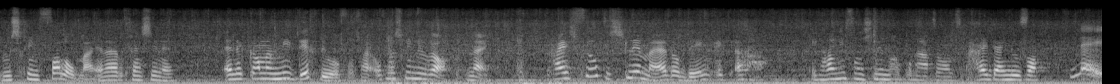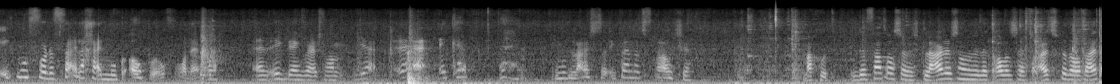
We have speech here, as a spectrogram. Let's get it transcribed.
misschien vallen op mij en daar heb ik geen zin in. En ik kan hem niet dichtduwen volgens mij, of misschien nu wel. Nee. Hij is veel te slim hè, dat ding. Ik, uh, ik hou niet van slimme apparaten, want hij denkt nu van... Nee, ik moet voor de veiligheid moet ik open of whatever. En ik denk bij van... Ja, eh, ik heb... Je moet luisteren, ik ben het vrouwtje. Maar goed, de vaatwasser is klaar, dus dan wil ik alles even uitschudden altijd.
